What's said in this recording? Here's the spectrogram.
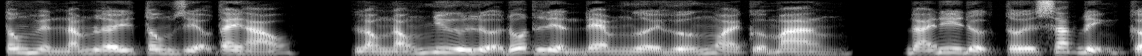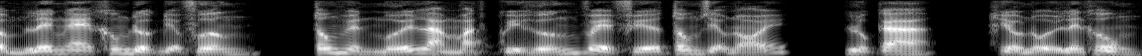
Tông Huyền nắm lấy Tông Diệu tay háo, lòng nóng như lửa đốt liền đem người hướng ngoài cửa mang, đã đi được tới xác định Cẩm Lê nghe không được địa phương, Tông Huyền mới làm mặt quỷ hướng về phía Tông Diệu nói, Luca, hiểu nổi lên không?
